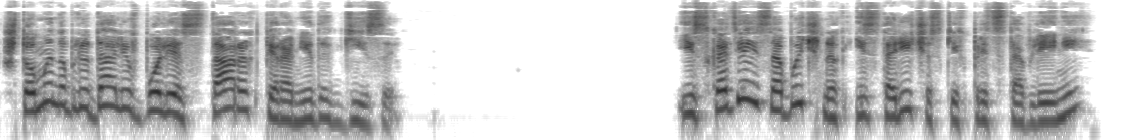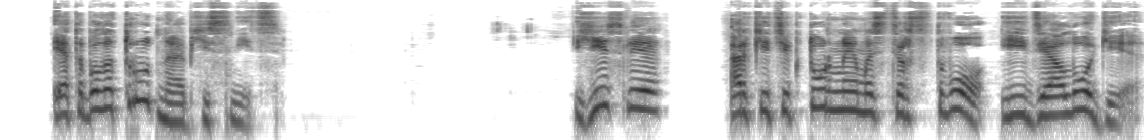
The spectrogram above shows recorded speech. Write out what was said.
что мы наблюдали в более старых пирамидах Гизы. Исходя из обычных исторических представлений, это было трудно объяснить. Если архитектурное мастерство и идеология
